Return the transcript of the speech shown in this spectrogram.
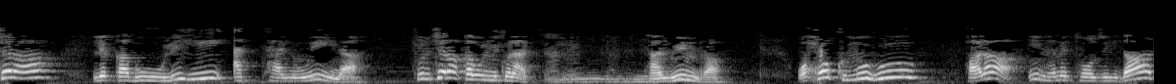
چرا؟ لقبوله التنوین. چون چرا قبول می کند؟ تنوین را. و حکمه حالا این همه توضیح داد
